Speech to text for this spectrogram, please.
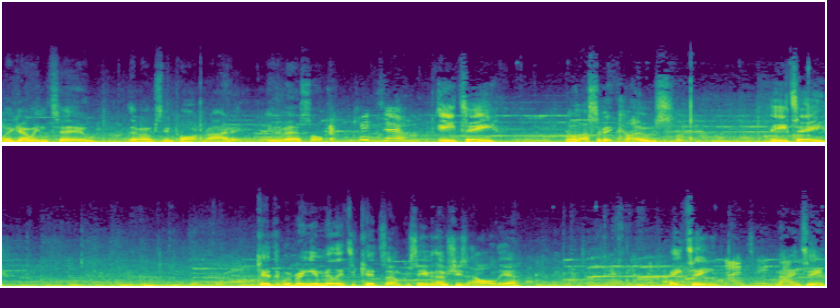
we're going to the most important ride at Universal. Kids Zone. E.T. Oh, that's a bit close. E.T. Kid, we're bringing Millie to Kids Zone because even though she's how old you? 18. 19. 19.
